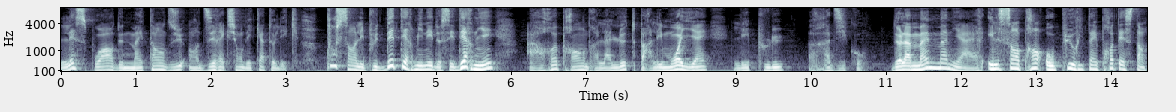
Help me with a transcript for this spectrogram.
l'espoir d'une main tendue en direction des catholiques, poussant les plus déterminés de ces derniers à reprendre la lutte par les moyens les plus radicaux. De la même manière, il s'en prend aux puritains protestants,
